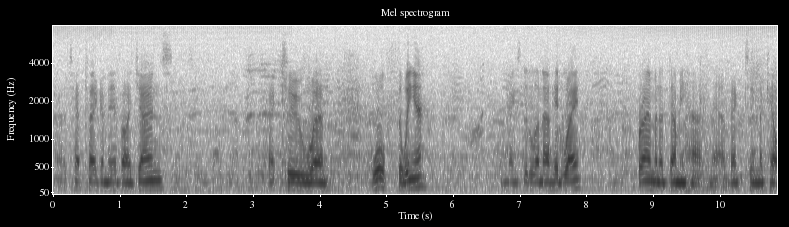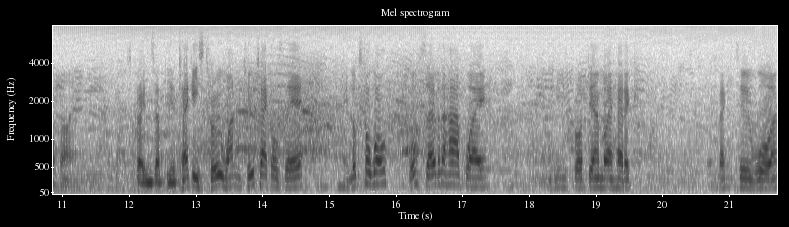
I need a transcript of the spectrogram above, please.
Uh, tap taken there by Jones. Back to um, Wolf, the winger. He makes little or no headway. Brohman at dummy half now. Back to McAlpine. Straightens up the attack. He's through. One, two tackles there. He looks for Wolf. Wolf's over the halfway. And he's brought down by Haddock. Back to War.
